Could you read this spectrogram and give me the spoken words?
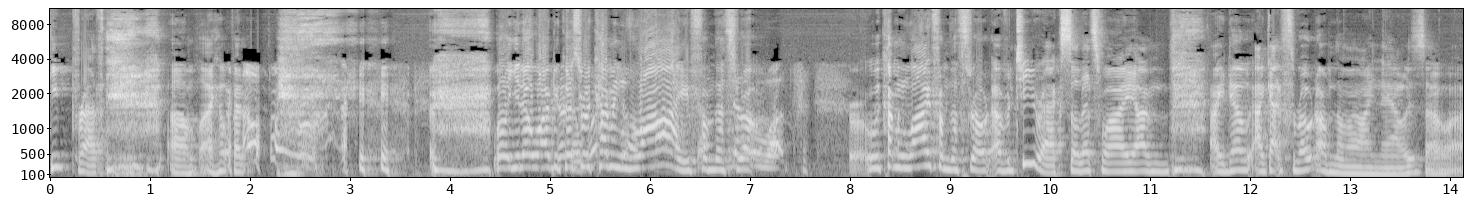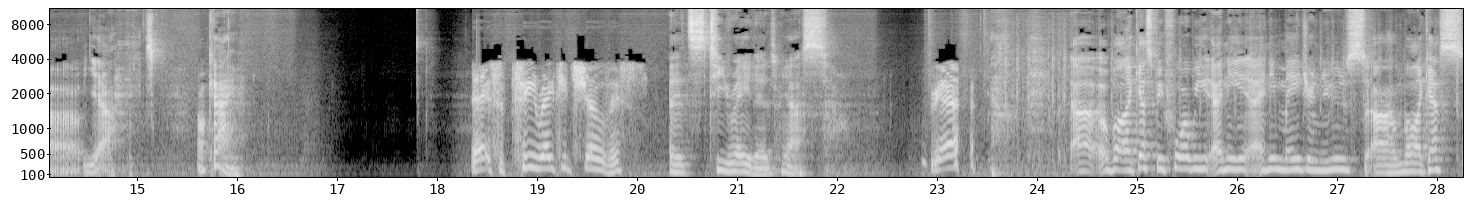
Deep Breath, um, I hope I. well, you know why? Because we're coming live from the throat. We're coming live from the throat of a T Rex, so that's why I'm. I know I got throat on the mind now. So, uh, yeah. Okay. Yeah, it's a T-rated show. This. It's T rated. Yes. Yeah. Uh, well, I guess before we any any major news, uh, well, I guess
